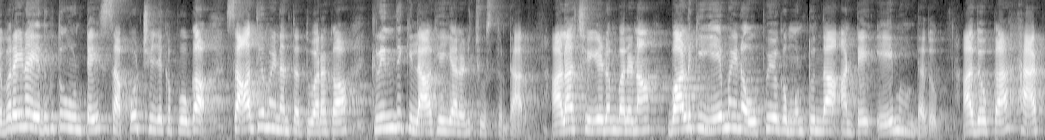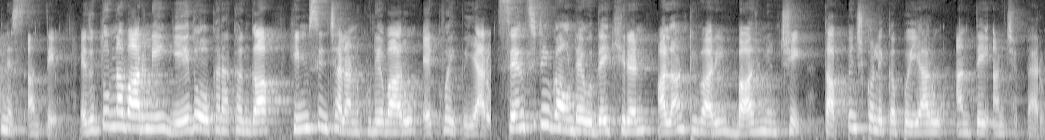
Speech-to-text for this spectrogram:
ఎవరైనా ఎదుగుతూ ఉంటే సపోర్ట్ చేయకపోగా సాధ్యమైనంత త్వరగా క్రిందికి లాగేయాలని చూస్తుంటారు. అలా చేయడం వలన వాళ్ళకి ఏమైనా ఉపయోగం ఉంటుందా అంటే ఏమి ఉండదు. అదొక హ్యాపీనెస్ అంతే. ఎదుగుతున్న వారిని ఏదో ఒక రకంగా హింసించాలనుకునేవారు ఎక్కువైపోయారు. సెన్సిటివ్గా ఉండే ఉదయ్ కిరణ్ అలాంటి వారి బారి నుంచి తప్పించుకోలేకపోయారు అంతే అని చెప్పారు.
